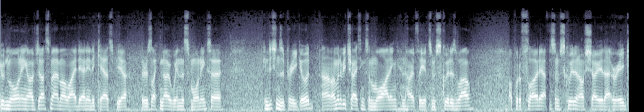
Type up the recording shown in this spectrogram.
Good morning. I've just made my way down into Cowspear. There is like no wind this morning, so conditions are pretty good. Um, I'm going to be chasing some whiting and hopefully get some squid as well. I'll put a float out for some squid and I'll show you that rig.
